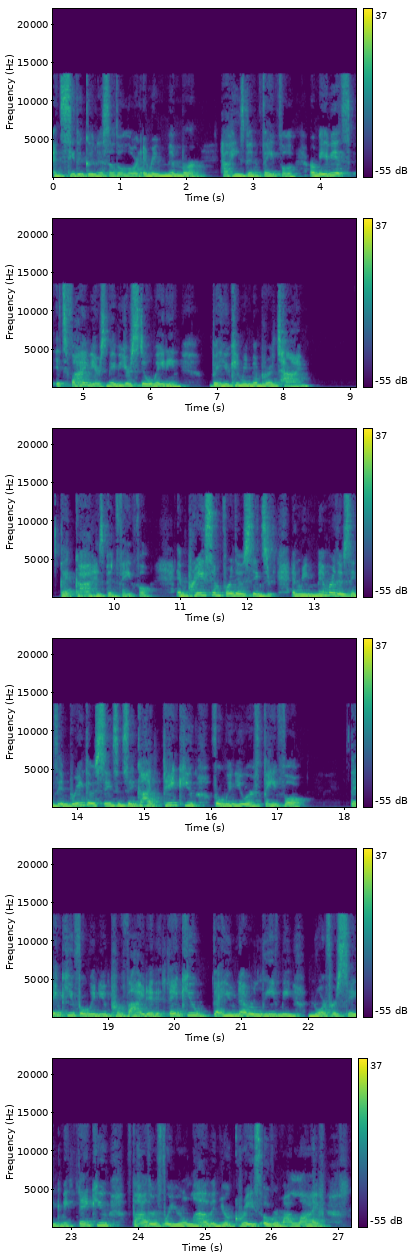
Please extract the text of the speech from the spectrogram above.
and see the goodness of the Lord and remember how he's been faithful. Or maybe it's, it's five years. Maybe you're still waiting, but you can remember a time that God has been faithful and praise Him for those things and remember those things and bring those things and say, God, thank you for when you were faithful. Thank you for when you provided. Thank you that you never leave me nor forsake me. Thank you, Father, for your love and your grace over my life.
